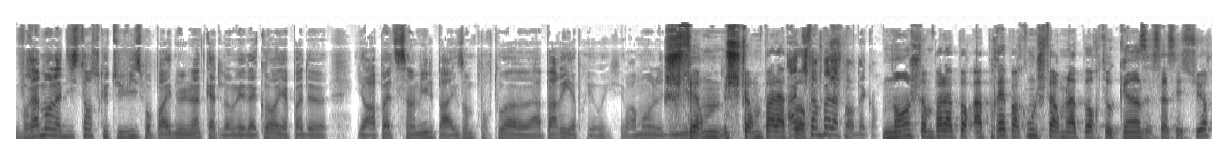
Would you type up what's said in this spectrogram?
vraiment la distance que tu vises pour Paris 2024. Là, on est d'accord. Il y a pas de, il y aura pas de 5 000 par exemple pour toi euh, à Paris a priori. C'est vraiment le 10 000. Je ferme, je ferme pas la Ah, porte. tu fermes pas la porte, d'accord. Non, je ferme pas la porte. Après, par contre, je ferme la porte au 15, ça c'est sûr.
